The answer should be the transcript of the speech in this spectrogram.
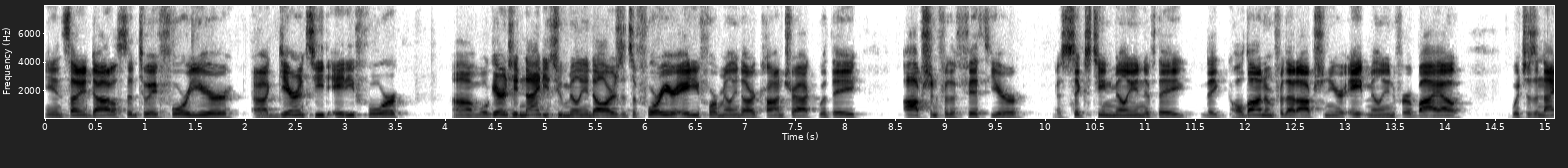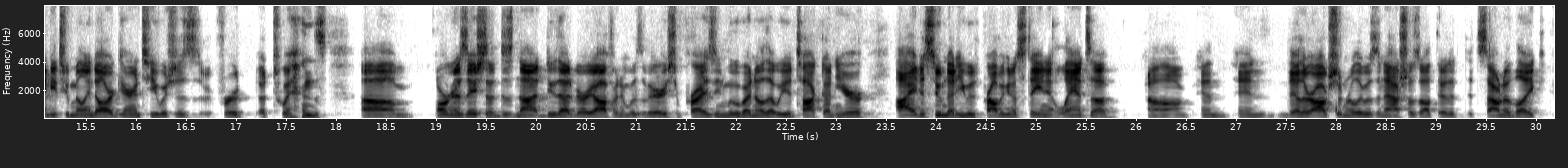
in signing Donaldson to a four-year, uh, guaranteed 84. Um, well, guaranteed 92 million dollars. It's a four-year, 84 million dollar contract with a option for the fifth year, a 16 million if they they hold on him for that option year, 8 million for a buyout which is a $92 million guarantee, which is for a Twins um, organization that does not do that very often. It was a very surprising move. I know that we had talked on here. I had assumed that he was probably going to stay in Atlanta. Um, and and the other option really was the Nationals out there. It sounded like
